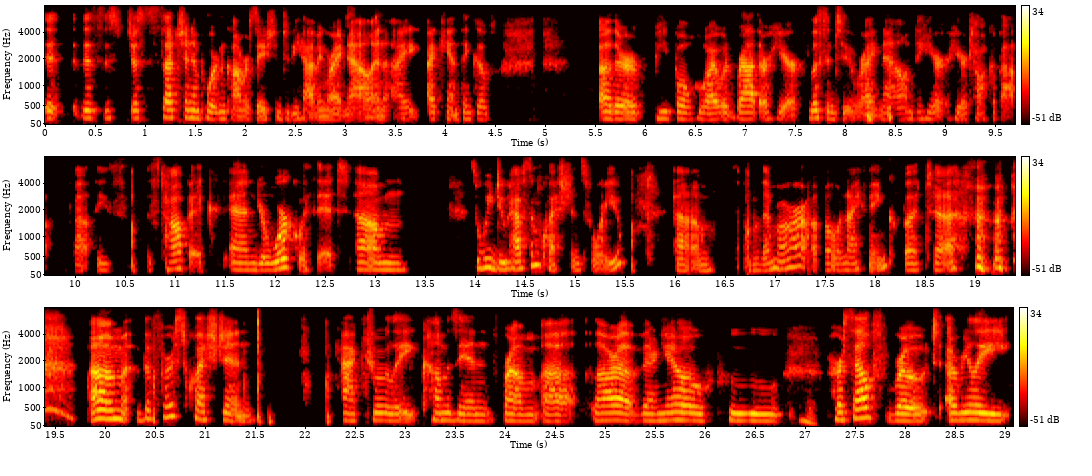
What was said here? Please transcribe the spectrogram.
it, this is just such an important conversation to be having right now, and I I can't think of other people who I would rather hear listen to right now and to hear hear talk about about these this topic and your work with it. Um, so we do have some questions for you. Um, some of them are our own, I think, but uh, um, the first question actually comes in from uh, Lara Vergnaud, who hmm. herself wrote a really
